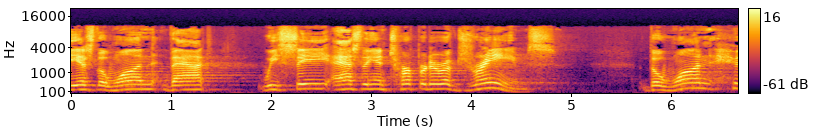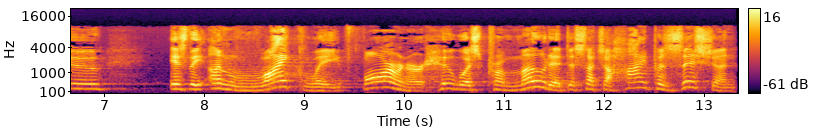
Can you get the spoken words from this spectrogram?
He is the one that we see as the interpreter of dreams, the one who is the unlikely foreigner who was promoted to such a high position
